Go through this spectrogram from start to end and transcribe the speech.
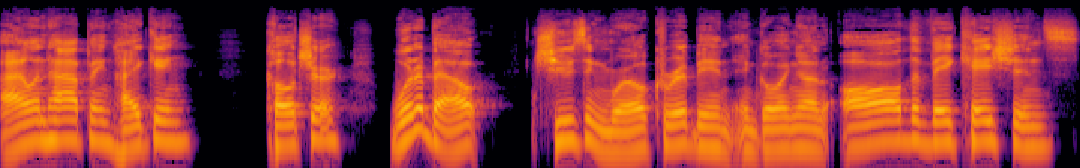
island hopping, hiking, culture. What about choosing Royal Caribbean and going on all the vacations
